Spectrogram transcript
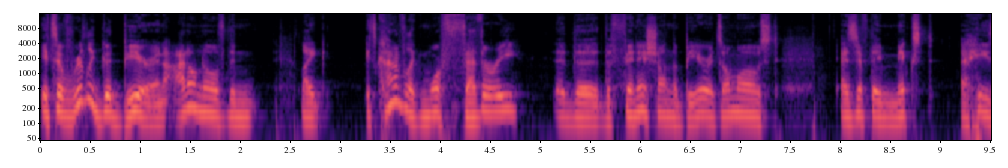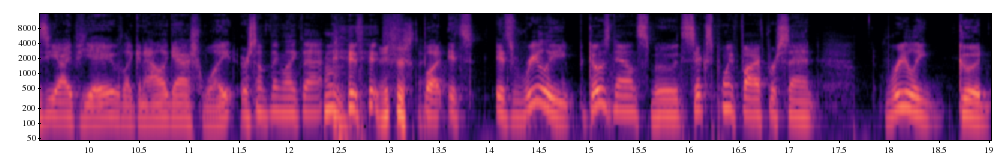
it's a really good beer and I don't know if the like it's kind of like more feathery the the finish on the beer. It's almost as if they mixed a hazy IPA with like an Allagash white or something like that. Hmm. interesting. but it's it's really goes down smooth, six point five percent, really good,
